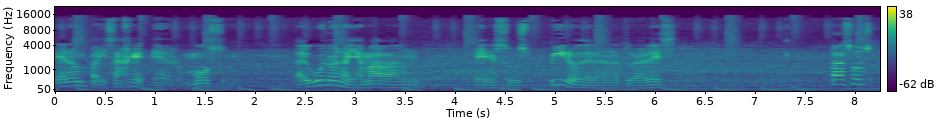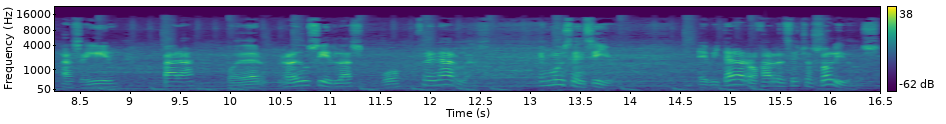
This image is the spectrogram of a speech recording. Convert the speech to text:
Era un paisaje hermoso. Algunos la llamaban el suspiro de la naturaleza. Pasos a seguir para poder reducirlas o frenarlas. Es muy sencillo. Evitar arrojar desechos sólidos.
